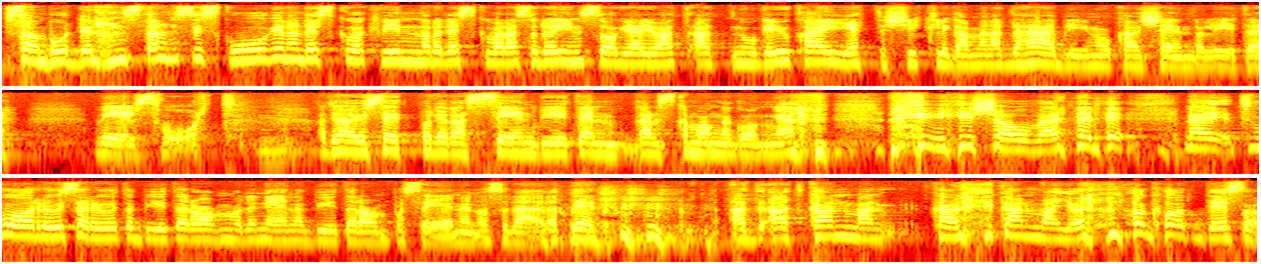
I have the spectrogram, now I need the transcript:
som bodde någonstans i skogen och det skulle vara kvinnor och det skulle vara så då insåg jag ju att, att nog är ju Kaj jätteskickliga men att det här blir nog kanske ändå lite väl svårt. Mm. Att jag har ju sett på deras scenbyten ganska många gånger i showen när, det, när två rusar ut och byter om och den ena byter om på scenen och sådär. Att, det, att, att kan, man, kan, kan man göra något åt det så,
